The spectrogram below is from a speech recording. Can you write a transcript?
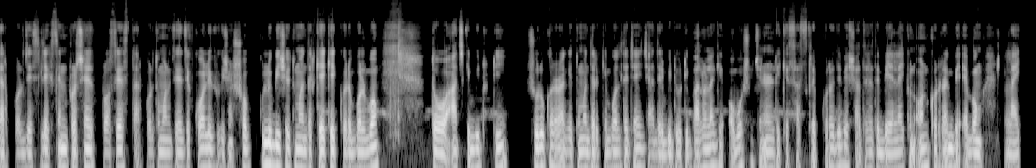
তারপর যে সিলেকশন প্রসেস প্রসেস তারপর তোমার যে যে কোয়ালিফিকেশন সবগুলো বিষয় তোমাদেরকে এক এক করে বলব। তো আজকে ভিডিওটি শুরু করার আগে তোমাদেরকে বলতে চাই, যাদের ভিডিওটি ভালো লাগে, অবশ্যই চ্যানেলটিকে সাবস্ক্রাইব করে দেবে, সাথে সাথে বেল আইকন অন করে রাখবে এবং লাইক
